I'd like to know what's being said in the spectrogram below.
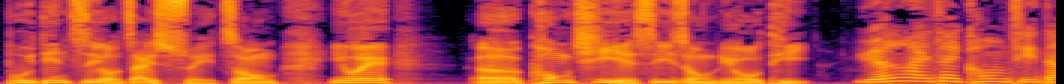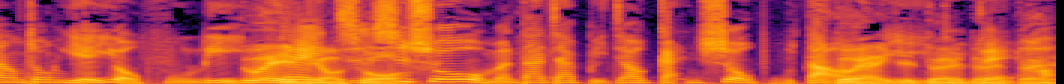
不一定只有在水中，因为呃，空气也是一种流体。原来在空气当中也有浮力，对，只是说我们大家比较感受不到而已，对不对？好，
